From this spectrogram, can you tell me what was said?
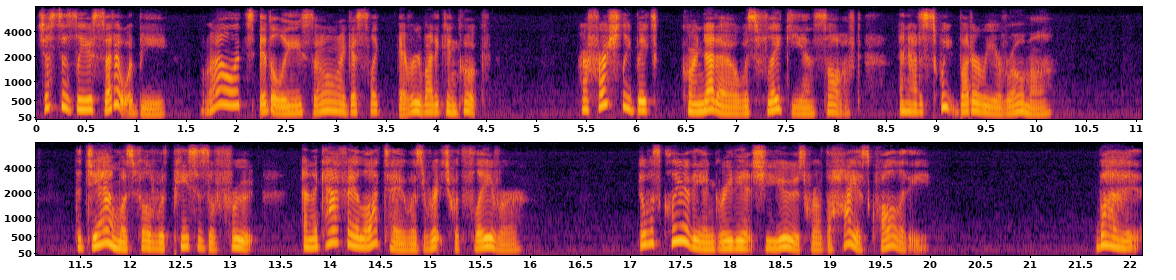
just as Leo said it would be. Well, it's Italy, so I guess like everybody can cook. Her freshly baked cornetto was flaky and soft and had a sweet buttery aroma. The jam was filled with pieces of fruit, and the cafe latte was rich with flavor. It was clear the ingredients she used were of the highest quality. But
